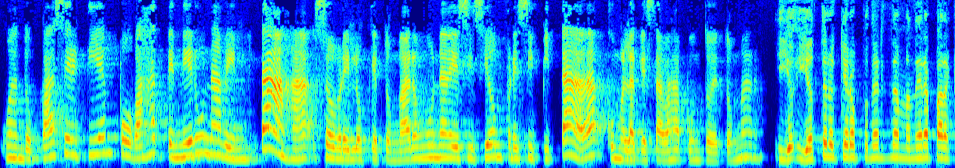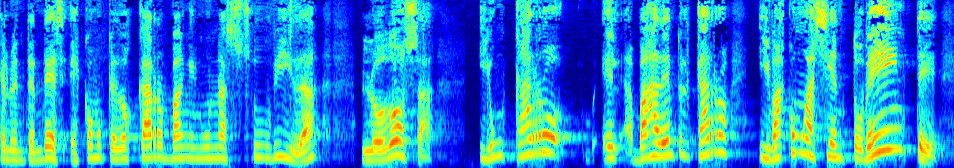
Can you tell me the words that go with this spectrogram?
cuando pase el tiempo vas a tener una ventaja sobre los que tomaron una decisión precipitada como la que estabas a punto de tomar. Y yo, yo te lo quiero poner de una manera para que lo entendés. Es como que dos carros van en una subida lodosa y un carro, el, vas adentro del carro y va como a 120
